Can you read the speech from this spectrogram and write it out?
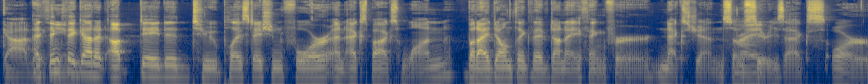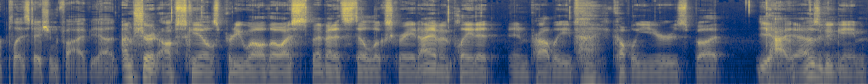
God, I think they got it updated to PlayStation 4 and Xbox One, but I don't think they've done anything for next gen, so Right. Series X or PlayStation 5 yet. I'm sure it upscales pretty well, though. I, I bet it still looks great. I haven't played it in probably a couple years, but yeah, Yeah. it was a good game.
